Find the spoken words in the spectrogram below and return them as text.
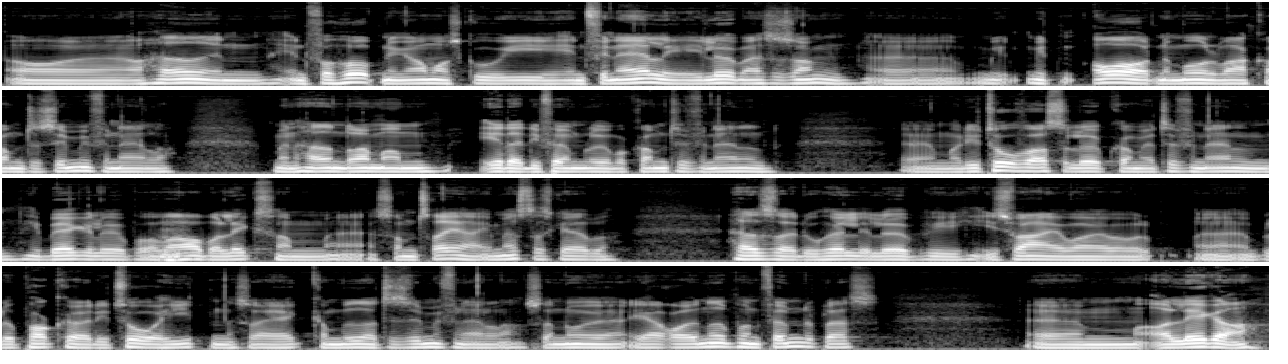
og, uh, og havde en, en forhåbning om at skulle i en finale i løbet af sæsonen. Uh, mit, mit overordnede mål var at komme til semifinaler, men havde en drøm om et af de fem løb at komme til finalen. Um, og de to første løb kom jeg til finalen i begge løb, og var mm. oppe og ligge som, uh, som træer i mesterskabet havde så et uheldigt løb i, i Sverige, hvor jeg øh, blev påkørt i to af heatene, så jeg ikke kom videre til semifinaler. Så nu øh, er jeg røget ned på en femteplads, øh, og ligger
